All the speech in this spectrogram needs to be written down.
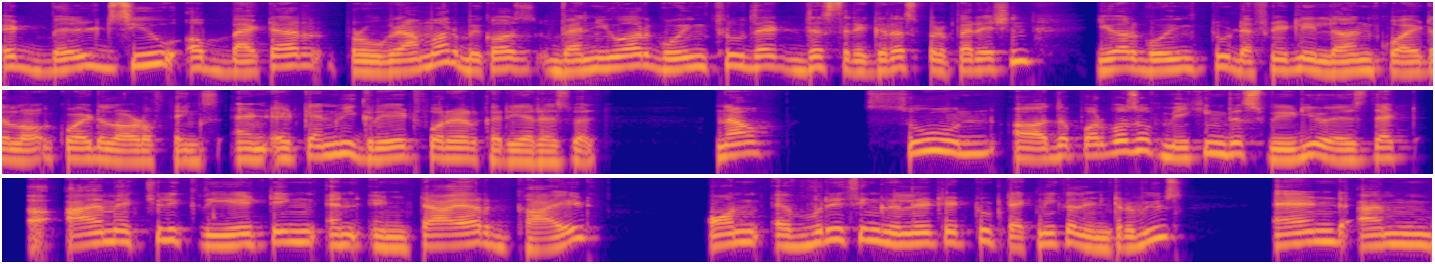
it builds you a better programmer because when you are going through that this rigorous preparation you are going to definitely learn quite a lot quite a lot of things and it can be great for your career as well. Now soon uh, the purpose of making this video is that uh, i am actually creating an entire guide on everything related to technical interviews and i'm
